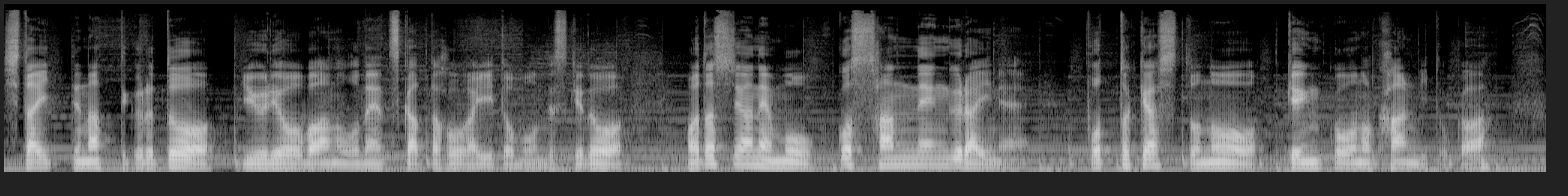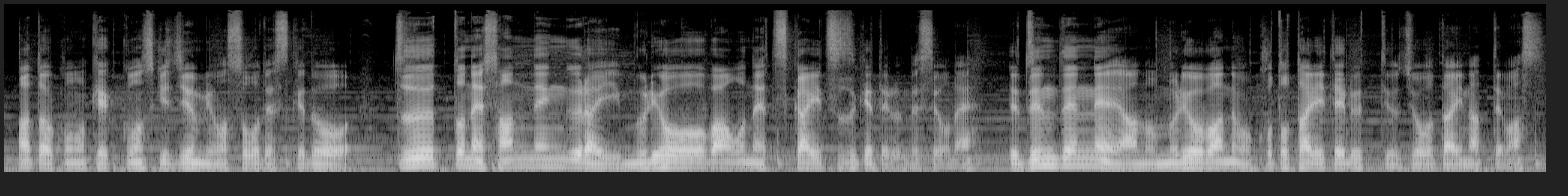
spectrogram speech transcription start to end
したいってなってくると有料版をね使った方がいいと思うんですけど私はねもうここ3年ぐらいねポッドキャストの原稿の管理とかあとはこの結婚式準備もそうですけどずっとね3年ぐらい無料版をね使い続けてるんですよね。で全然ねあの無料版でも事足りてるっていう状態になってます。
